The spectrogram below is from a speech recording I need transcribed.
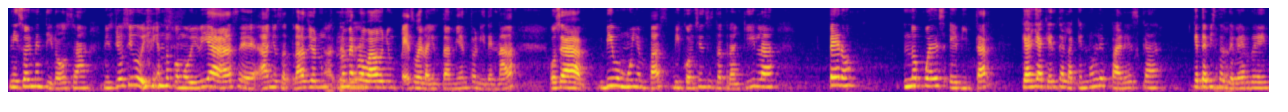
ni soy mentirosa, ni yo sigo viviendo como vivía hace años atrás. Yo nunca, Antes no me he robado ni un peso del ayuntamiento ni de nada. O sea, vivo muy en paz, mi conciencia está tranquila, pero no puedes evitar que haya gente a la que no le parezca que te vistas de verde,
